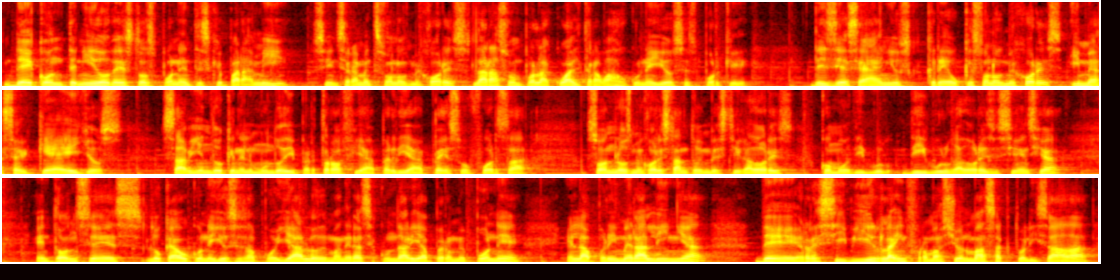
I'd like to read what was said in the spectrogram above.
de contenido de estos ponentes que para mí, sinceramente, son los mejores. La razón por la cual trabajo con ellos es porque desde hace años creo que son los mejores y me acerqué a ellos sabiendo que en el mundo de hipertrofia, pérdida de peso, fuerza, son los mejores tanto investigadores como divulgadores de ciencia. Entonces, lo que hago con ellos es apoyarlo de manera secundaria, pero me pone en la primera línea de recibir la información más actualizada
